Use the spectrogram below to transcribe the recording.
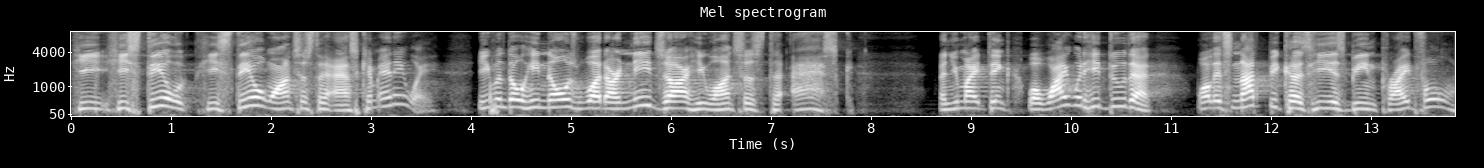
he, he, still, he still wants us to ask Him anyway. Even though He knows what our needs are, He wants us to ask. And you might think, well, why would He do that? Well, it's not because He is being prideful.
